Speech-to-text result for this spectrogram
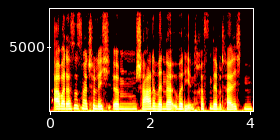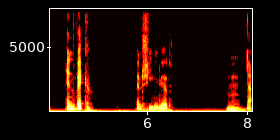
Aber das ist natürlich ähm, schade, wenn da über die Interessen der Beteiligten hinweg entschieden wird. Hm. Ja.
